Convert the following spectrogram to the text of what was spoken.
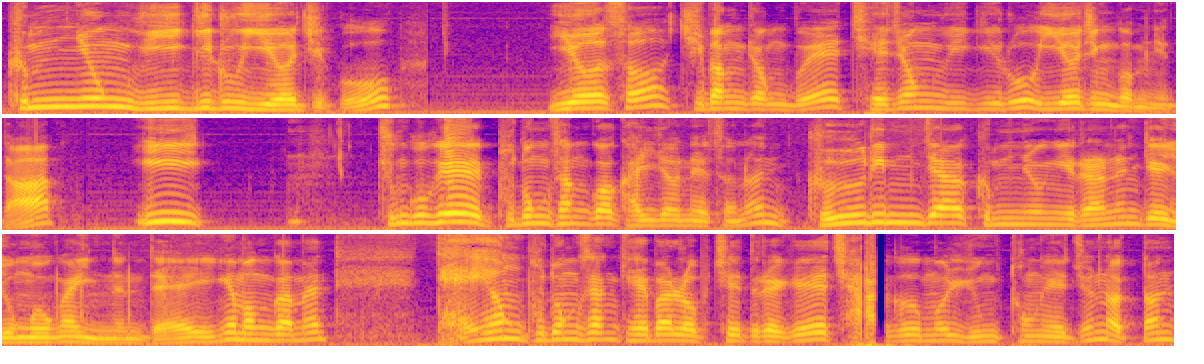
금융 위기로 이어지고 이어서 지방 정부의 재정 위기로 이어진 겁니다. 이 중국의 부동산과 관련해서는 그림자 금융이라는 이제 용어가 있는데 이게 뭔가 하면 대형 부동산 개발 업체들에게 자금을 융통해 준 어떤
